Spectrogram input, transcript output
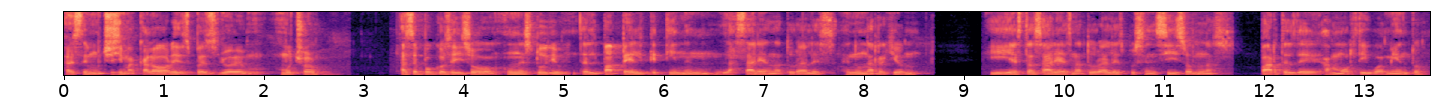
hace muchísima calor y después llueve mucho. Hace poco se hizo un estudio del papel que tienen las áreas naturales en una región y estas áreas naturales pues en sí son las partes de amortiguamiento,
